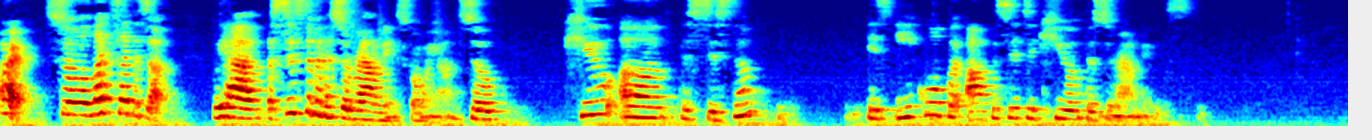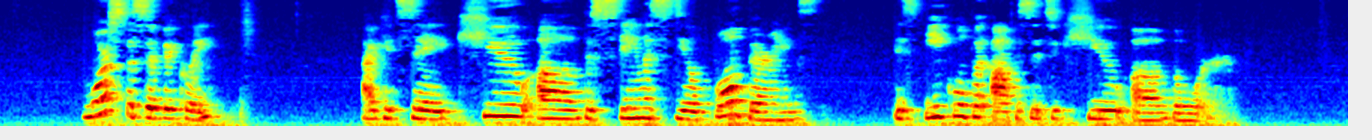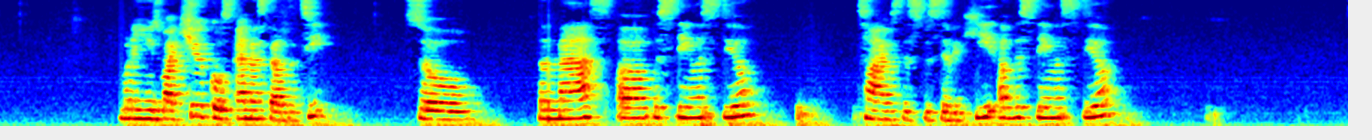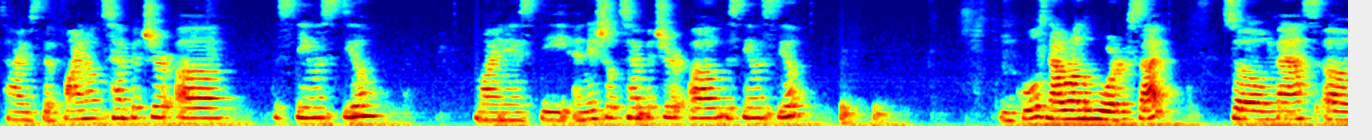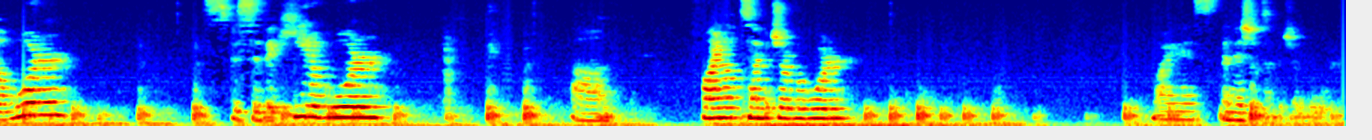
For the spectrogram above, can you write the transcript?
All right, so let's set this up. We have a system and a surroundings going on. So Q of the system is equal but opposite to Q of the surroundings. More specifically, I could say Q of the stainless steel ball bearings is equal but opposite to Q of the water. I'm going to use my Q equals ms delta T. So the mass of the stainless steel times the specific heat of the stainless steel times the final temperature of the stainless steel minus the initial temperature of the stainless steel equals, now we're on the water side, so mass of water, specific heat of water, um, final temperature of the water, minus initial temperature of the water.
